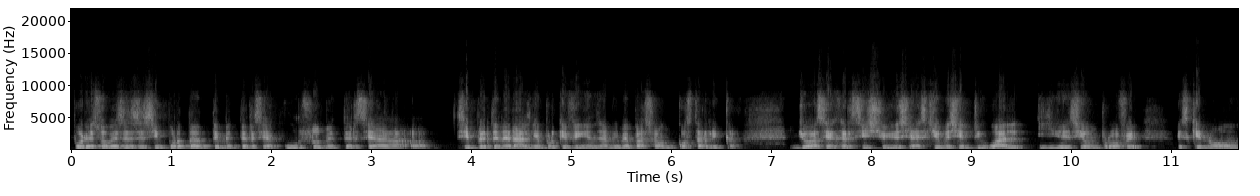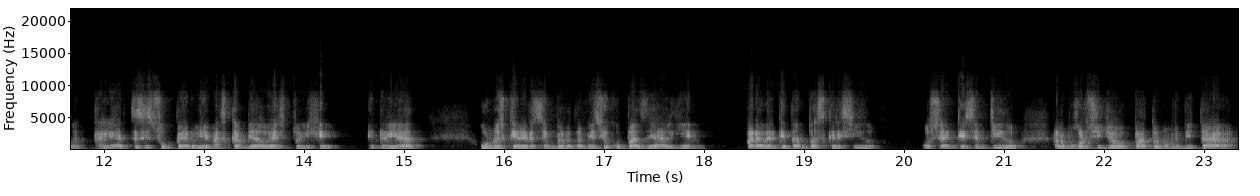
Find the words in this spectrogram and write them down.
Por eso a veces es importante meterse a cursos, meterse a siempre tener a alguien, porque fíjense, a mí me pasó en Costa Rica. Yo hacía ejercicio y decía, es que yo me siento igual. Y decía un profe, es que no, en realidad te sé súper bien, has cambiado esto. Y dije, en realidad, uno es quererse, pero también se ocupas de alguien para ver qué tanto has crecido. O sea, ¿en qué sentido? A lo mejor si yo, Pato, no me invita,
